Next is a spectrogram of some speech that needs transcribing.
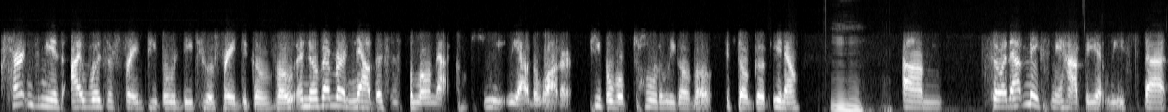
heartens me is I was afraid people would be too afraid to go vote in November. And now this has blown that completely out of the water. People will totally go vote if they'll go, you know. Um, so that makes me happy at least that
